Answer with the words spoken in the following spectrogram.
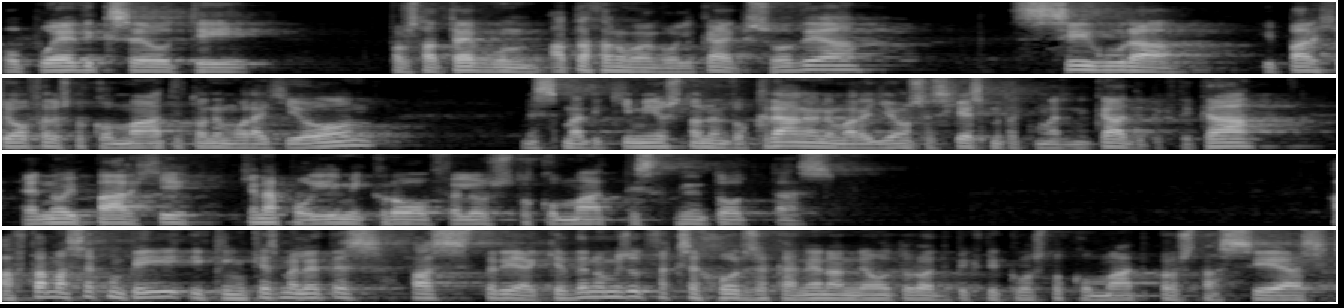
όπου έδειξε ότι προστατεύουν από τα θερμομεμβολικά επεισόδια. Σίγουρα υπάρχει όφελος στο κομμάτι των αιμορραγιών, με σημαντική μείωση των ενδοκράνων αιμορραγιών σε σχέση με τα κουμαρινικά αντιπικτικά, ενώ υπάρχει και ένα πολύ μικρό όφελος στο κομμάτι της θνητότητας. Αυτά μας έχουν πει οι κλινικές μελέτες φάσης 3 και δεν νομίζω ότι θα ξεχώριζε κανένα νεότερο αντιπικτικό στο κομμάτι προστασίας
